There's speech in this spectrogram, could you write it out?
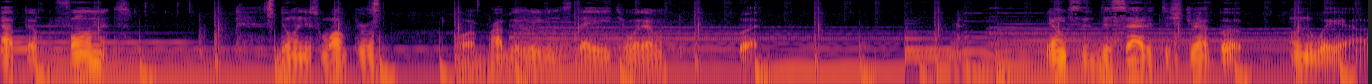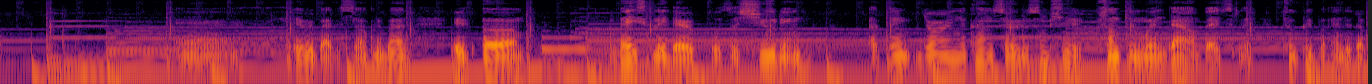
after a performance, doing this walkthrough, or probably leaving the stage or whatever. But youngsters decided to strap up on the way out. And everybody's talking about it. it uh, basically, there was a shooting I think during the concert or some shit, something went down basically. Two people ended up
